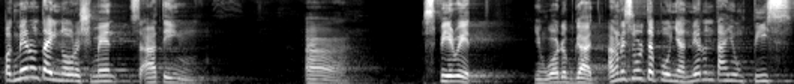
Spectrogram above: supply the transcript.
pag meron tayong nourishment sa ating ah, spirit, yung Word of God, ang resulta po niyan, meron tayong peace.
